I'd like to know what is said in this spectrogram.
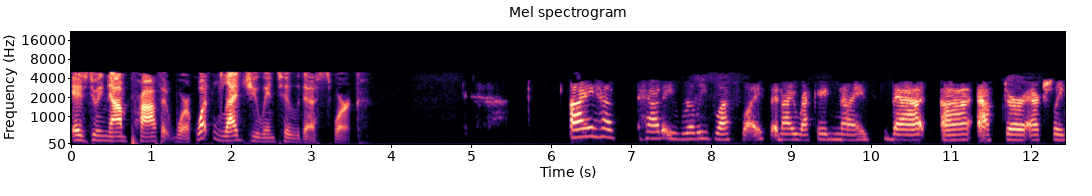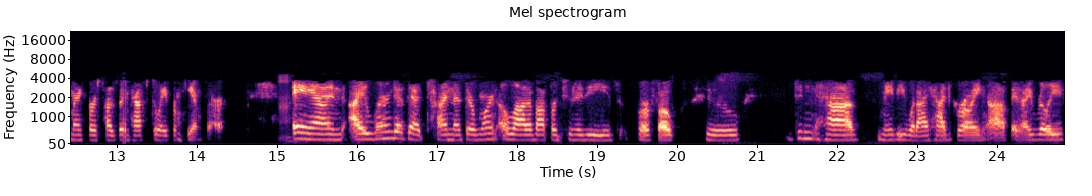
is doing nonprofit work. What led you into this work? I have had a really blessed life, and I recognized that uh, after actually my first husband passed away from cancer. Uh-huh. And I learned at that time that there weren't a lot of opportunities for folks who didn't have maybe what I had growing up, and I really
